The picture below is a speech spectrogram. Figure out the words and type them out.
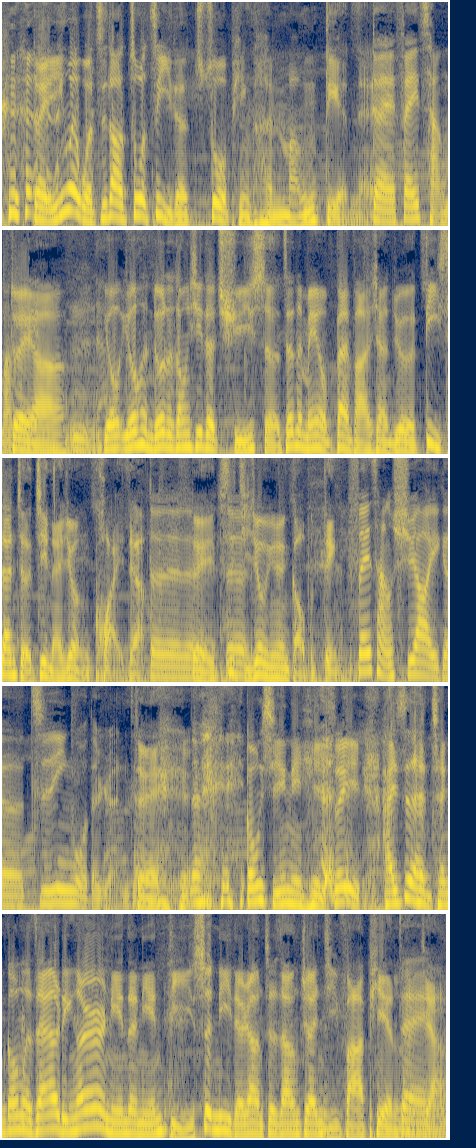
对，因为我知道做自己的作品很盲点呢。对，非常盲点。对啊，嗯，有有很多的东西的取舍，真的没有办法像就第三者进来就很快这样。对对对，对自己就永远搞不定。非常需要一个指引我的人。对对，恭喜你，所以还是很成功的，在二零二二年的年底顺利的让这张专辑发片了。这样，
